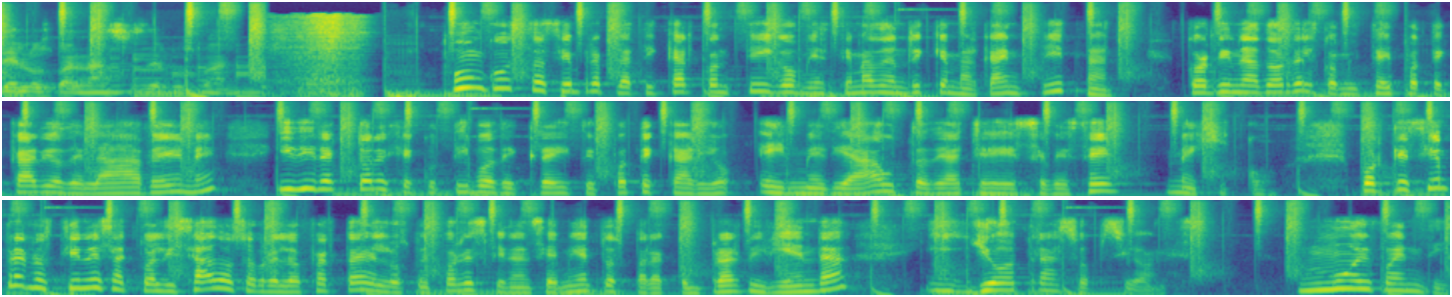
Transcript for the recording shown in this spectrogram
de los balances de los bancos. Un gusto siempre platicar contigo, mi estimado Enrique Margain Pittman, coordinador del Comité Hipotecario de la ABM y director ejecutivo de Crédito Hipotecario e Inmedia Auto de HSBC, México. Porque siempre nos tienes actualizados sobre la oferta de los mejores financiamientos para comprar vivienda y otras opciones. Muy buen día.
